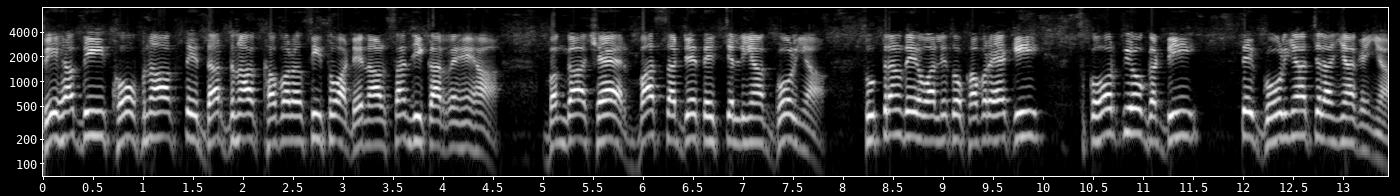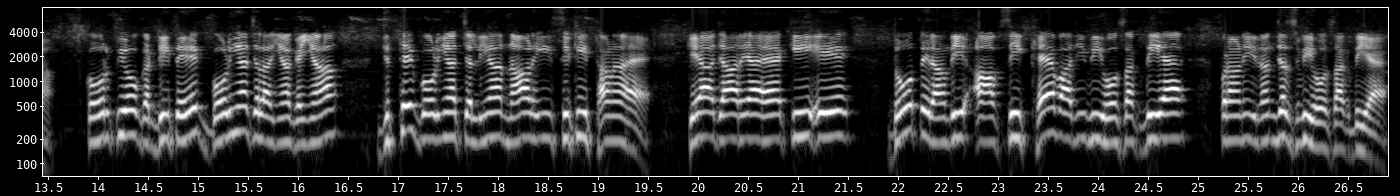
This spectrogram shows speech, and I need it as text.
ਬੇਹੱਦ ਹੀ ਖੌਫਨਾਕ ਤੇ ਦਰਦਨਾਕ ਖਬਰ ਅਸੀਂ ਤੁਹਾਡੇ ਨਾਲ ਸਾਂਝੀ ਕਰ ਰਹੇ ਹਾਂ। ਬੰਗਾ ਸ਼ਹਿਰ ਬੱਸ ਅੱਡੇ ਤੇ ਚੱਲੀਆਂ ਗੋਲੀਆਂ। ਸੂਤਰਾਂ ਦੇ ਹਵਾਲੇ ਤੋਂ ਖਬਰ ਹੈ ਕਿ ਸਕੋਰਪੀਓ ਗੱਡੀ ਤੇ ਗੋਲੀਆਂ ਚਲਾਈਆਂ ਗਈਆਂ। ਸਕੋਰਪੀਓ ਗੱਡੀ ਤੇ ਗੋਲੀਆਂ ਚਲਾਈਆਂ ਗਈਆਂ, ਜਿੱਥੇ ਗੋਲੀਆਂ ਚੱਲੀਆਂ, ਨਾਲ ਹੀ ਸਿਟੀ ਥਾਣਾ ਹੈ। ਕਿਹਾ ਜਾ ਰਿਹਾ ਹੈ ਕਿ ਇਹ ਦੋ ਧਿਰਾਂ ਦੀ ਆਪਸੀ ਖਹਿਬਾਜ਼ੀ ਵੀ ਹੋ ਸਕਦੀ ਹੈ, ਪੁਰਾਣੀ ਰੰਜਸ ਵੀ ਹੋ ਸਕਦੀ ਹੈ।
